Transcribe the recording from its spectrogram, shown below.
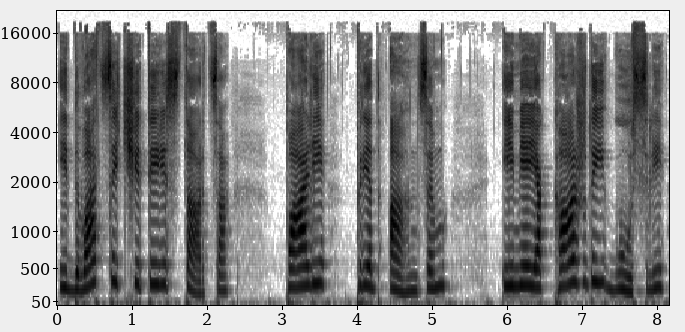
и двадцать четыре старца пали пред Агнцем, имея каждый гусли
